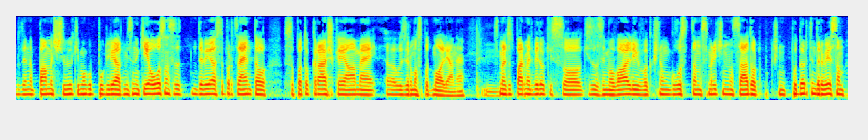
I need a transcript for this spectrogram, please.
zdaj na pamet številki mogo pogledati, mislim, nekje 80-90% so pa to kraške jame uh, oziroma spodmolja. ne. Smo imeli tudi par medvedov, ki so, ki so zimovali v kakšnem gostem smrečnem nasadu ali pa kakšnim podrtim drevesom,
